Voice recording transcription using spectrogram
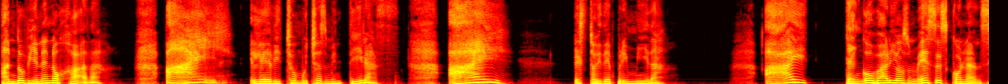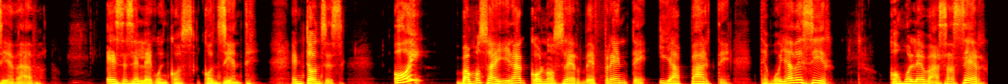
ando bien enojada. Ay, le he dicho muchas mentiras. Ay, estoy deprimida. Ay, tengo varios meses con ansiedad. Ese es el ego inconsciente. Entonces, hoy vamos a ir a conocer de frente y aparte. Te voy a decir cómo le vas a hacer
